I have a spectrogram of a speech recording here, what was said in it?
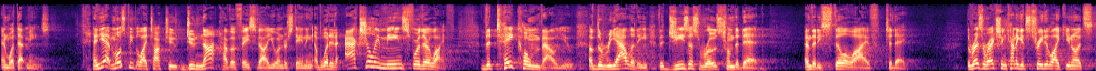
and what that means. And yet, most people I talk to do not have a face value understanding of what it actually means for their life. The take home value of the reality that Jesus rose from the dead and that he's still alive today. The resurrection kind of gets treated like, you know, it's,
